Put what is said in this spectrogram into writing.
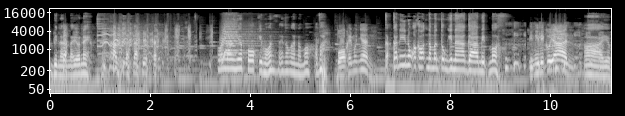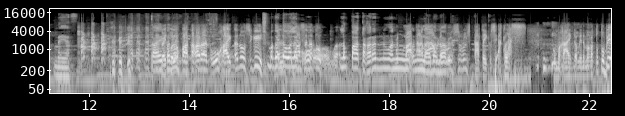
binal na yun eh. Sabi na namin. Walang niya Pokemon. Anong ano mo? Aba, Pokemon yan. ka- kaninong account naman tong ginagamit mo? Binili ko yan. Ayop na yan. Kahit Kahit ano, walang patakaran. Oo, kahit ano. Sige. mas maganda walang, Lalabasa na to. walang patakaran. Anong, anong, Patakaran, anong laban walang rules, rules. Tatay ko si Aklas. Kumakain kami ng mga tutubi.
